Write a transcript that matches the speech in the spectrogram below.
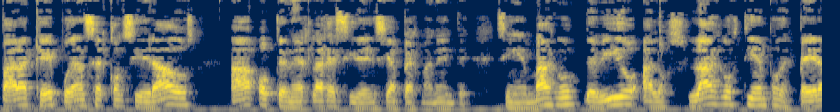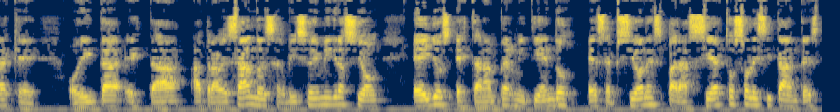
para que puedan ser considerados a obtener la residencia permanente. Sin embargo, debido a los largos tiempos de espera que ahorita está atravesando el servicio de inmigración, ellos estarán permitiendo excepciones para ciertos solicitantes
